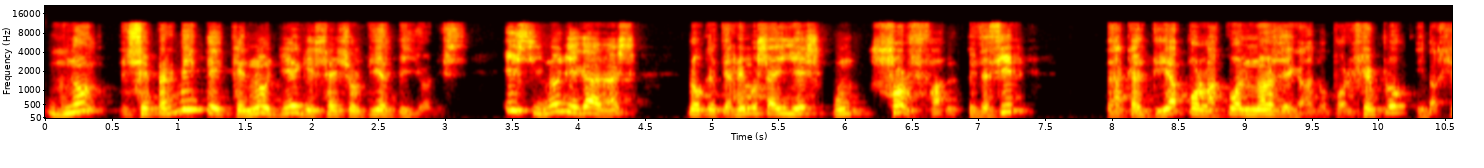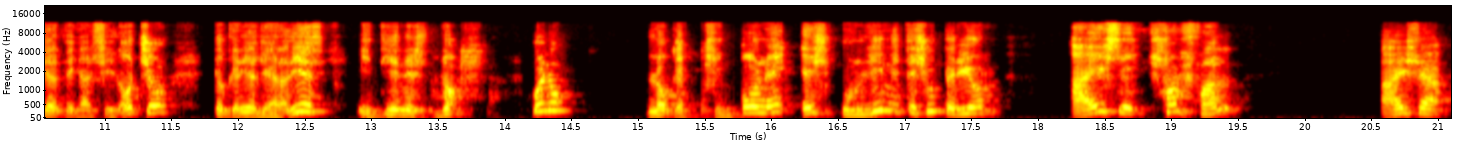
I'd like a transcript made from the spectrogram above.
no, se permite que no llegues a esos 10 millones. Y si no llegaras, lo que tenemos ahí es un shortfall, es decir, la cantidad por la cual no has llegado. Por ejemplo, imagínate que han sido 8, tú querías llegar a 10 y tienes 2. Bueno, lo que se impone es un límite superior a ese shortfall, a esa,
